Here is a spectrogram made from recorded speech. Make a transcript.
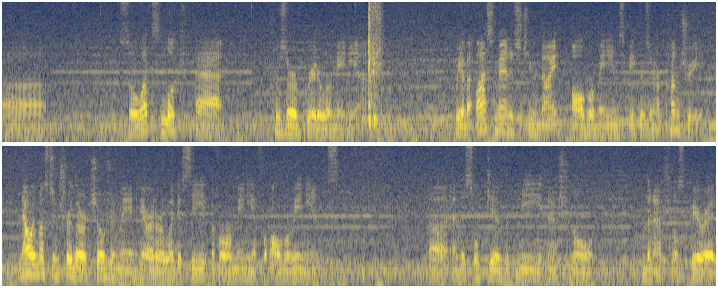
Uh, so let's look at Preserve Greater Romania. We have at last managed to unite all Romanian speakers in our country. Now we must ensure that our children may inherit our legacy of Romania for all Romanians. Uh, and this will give me national, the national spirit,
